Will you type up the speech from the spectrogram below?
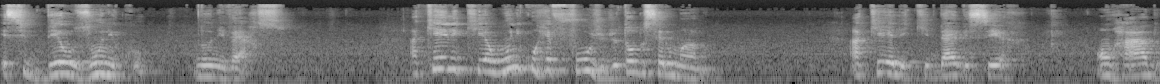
esse Deus único no universo? Aquele que é o único refúgio de todo ser humano. Aquele que deve ser honrado,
